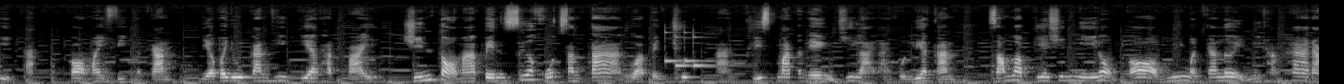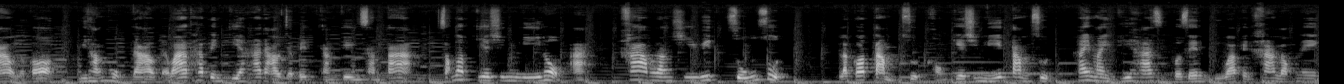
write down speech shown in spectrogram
อีกนะก็ไม่ฟิกเหมือนกัน เดี๋ยวไปดูกันที่เกียร์ถัดไป ชิ้นต่อมาเป็นเสื้อโค้ทซันต้าหรือว่าเป็นชุดอ่านคริสต์มาสนั่นเองที่หลายๆ คนเรียกกันสำหรับเกียร์ชิ้นนี้นาะก็มีเหมือนกันเลย มีทั้ง 5 ดาว แล้วก็มีทั้ง 6 ดาว แต่ว่าถ้าเป็นเกียร์ 5 ดาวจะเป็นกางเกงซันต้าสำหรับเกียร์ชิ้นนี้เนาะอะค่าพลังชีวิตสูงสุด แล้วก็ต่ำสุดของเกียร์ชิ้นนี้ต่ำสุดให้มาอยู่ที่ 50%หรือว่าเป็นค่าล็อกเอง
